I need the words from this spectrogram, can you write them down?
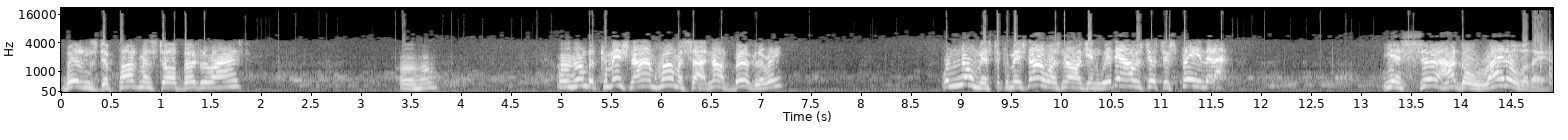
Wilton's department store burglarized? Uh huh. Uh huh, but Commissioner, I'm homicide, not burglary. Well, no, Mr. Commissioner, I wasn't arguing with you. I was just explaining that I. Yes, sir, I'll go right over there.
